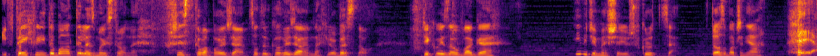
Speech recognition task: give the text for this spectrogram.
I w tej chwili to było na tyle z mojej strony. Wszystko Wam powiedziałem, co tylko wiedziałem na chwilę obecną. Dziękuję za uwagę i widzimy się już wkrótce. Do zobaczenia. Heja!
